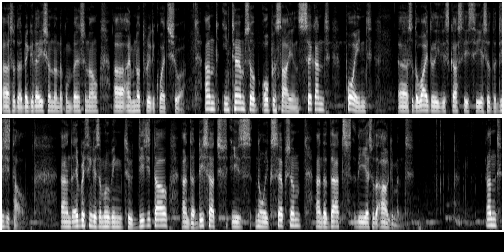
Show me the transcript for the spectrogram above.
uh, so the regulation and the conventional, uh, I'm not really quite sure. And in terms of open science, second point, uh, so the widely discussed is so the digital and everything is moving to digital, and the research is no exception, and that's the so the argument. And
